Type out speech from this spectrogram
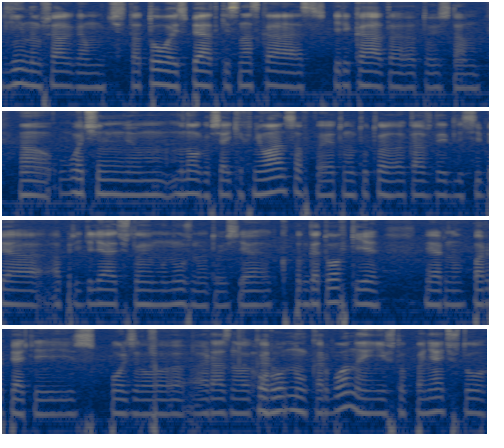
длинным шагом, частотой с пятки, с носка, с переката, то есть там э, очень много всяких нюансов, поэтому тут э, каждый для себя определяет, что ему нужно. То есть я к подготовке наверное, пар 5 использовал разного кар... ну, карбона, и чтобы понять, что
